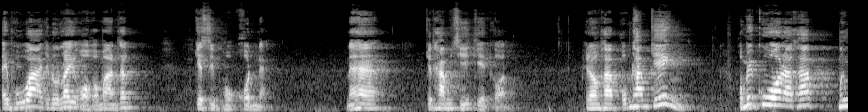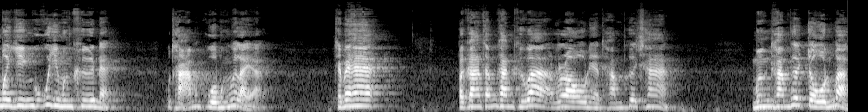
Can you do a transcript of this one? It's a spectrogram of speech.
ไอ้ผู้ว่าจะโดนไล่ออกประมาณสักเจ็ดสิบหกคนเนี่ยนะฮะจะทำสีเกียรติก่อนพี่น้องครับ ผมทำจริง ผมไม่กลัวหรอกครับ มึงมายิงกูก็ยิงมึงคืนน่ะกูถามมึงกลัวมึงเมื่อไหร่อะใช่ไหมฮะประการสำคัญคือว่าเราเนี่ยทำเพื่อชาติ มึงทำเพื่อโจรป่ะ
